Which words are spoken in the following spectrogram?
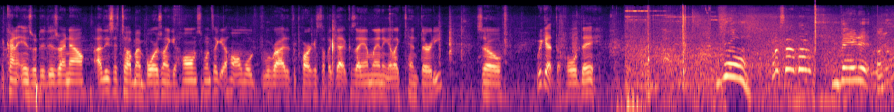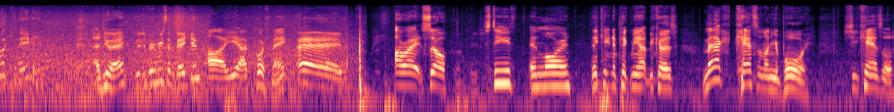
it kind of is what it is right now. At least I still have my boards when I get home. So once I get home, we'll, we'll ride at the park and stuff like that because I am landing at like 10:30. So we got the whole day. Bruh, What's up, bro? made it. You look Canadian. I do, eh? Did you bring me some bacon? Uh, yeah, of course, mate. Hey! All right, so Steve and Lauren, they came to pick me up because Mac canceled on your boy. She canceled.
